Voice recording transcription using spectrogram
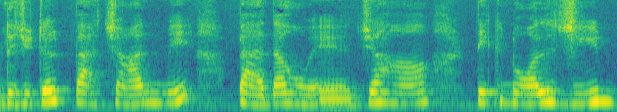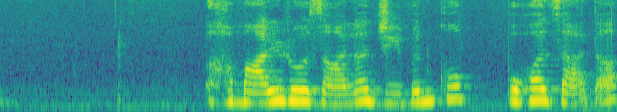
डिजिटल पहचान में पैदा हुए हैं, जहाँ टेक्नोलॉजी हमारे रोज़ाना जीवन को बहुत ज़्यादा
